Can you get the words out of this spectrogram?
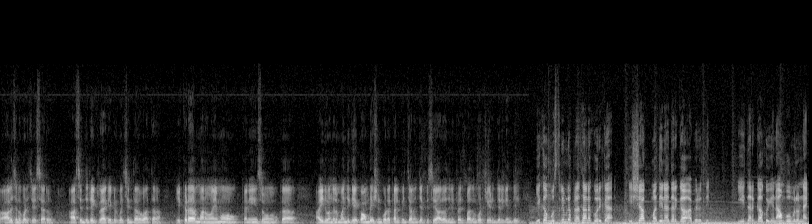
ఆలోచన కూడా చేశారు. ఆ సింథటిక్ ట్రాక్ ఇక్కడికి వచ్చిన తర్వాత ఇక్కడ మనమేమో కనీసం ఒక ఐదు వందల మందికి అకామిడేషన్ కూడా కల్పించాలని చెప్పేసి ఆ రోజు నేను ప్రతిపాదన కూడా చేయడం జరిగింది. ఇక ముస్లింల ప్రధాన కోరిక ఇషాక్ మదీనా దర్గా అభివృద్ధి. ఈ దర్గాకు ఇనాం భూములున్నాయి.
